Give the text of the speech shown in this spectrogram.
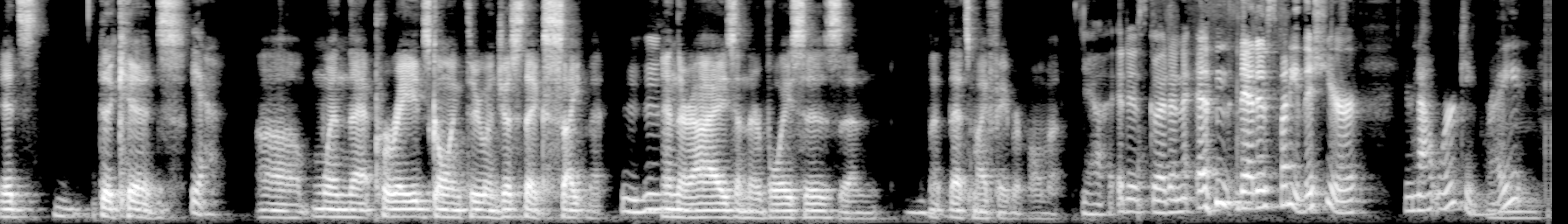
it's the kids Yeah. Um, when that parade's going through and just the excitement hmm in their eyes and their voices, and that, that's my favorite moment. Yeah, it is good, and and that is funny. This year, you're not working, right? Mm,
